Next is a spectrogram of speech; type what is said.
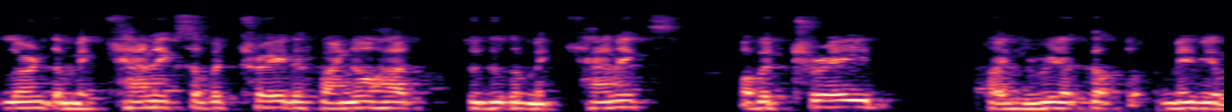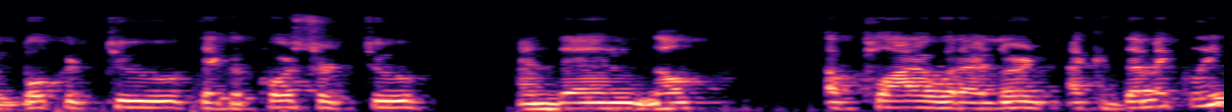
learn the mechanics of a trade. If i know how to do the mechanics of a trade if i can read a couple maybe a book or two take a course or two and then you know, apply what i learned academically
